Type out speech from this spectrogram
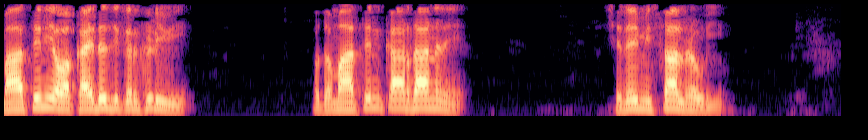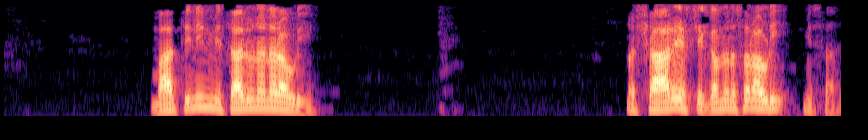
ماتن یو قاعده ذکر کړی وی او د ماتن کار دا نه دی چې د مثال راوړي ماتنین مثالونه نه راوړي نو شارح چې کوم نو سره راوړي مثال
